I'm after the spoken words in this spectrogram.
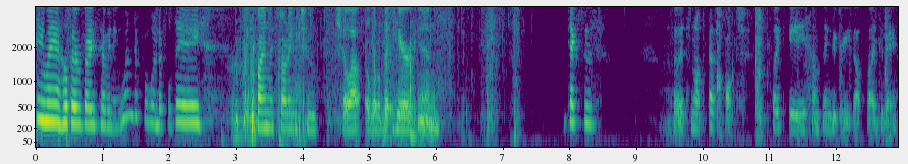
Anyway, I hope everybody's having a wonderful, wonderful day. It's finally starting to chill out a little bit here in Texas, so it's not as hot. It's like 80 something degrees outside today.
